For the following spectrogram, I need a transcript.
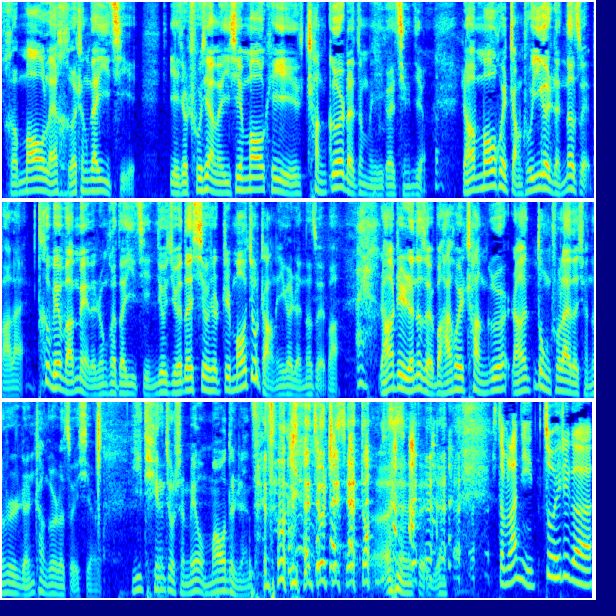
和猫来合成在一起，也就出现了一些猫可以唱歌的这么一个情景。然后猫会长出一个人的嘴巴来，特别完美的融合在一起，你就觉得秀秀这猫就长了一个人的嘴巴。哎呀，然后这人的嘴巴还会唱歌，然后动出来的全都是人唱歌的嘴型。一听就是没有猫的人才这么研究这些东西。对，怎么了？你作为这个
